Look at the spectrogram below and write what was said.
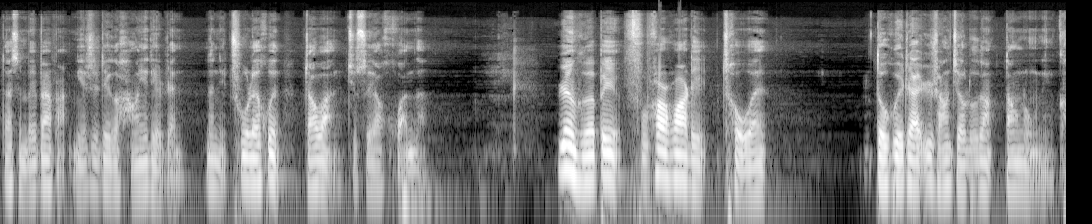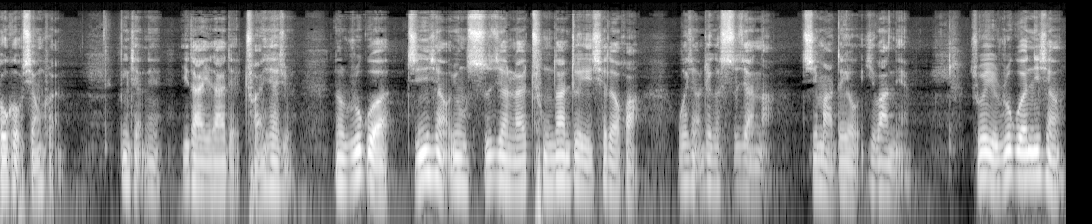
但是没办法，你是这个行业的人，那你出来混，早晚就是要还的。任何被符号化的丑闻，都会在日常交流当当中呢口口相传，并且呢一代一代的传下去。那如果仅想用时间来冲淡这一切的话，我想这个时间呢，起码得有一万年。所以如果你想，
